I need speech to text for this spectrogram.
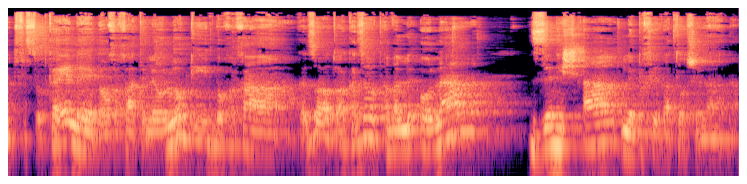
בתפיסות כאלה, בהוכחה טליאולוגית, בהוכחה כזאת או כזאת, אבל לעולם זה נשאר לבחירתו של האדם.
